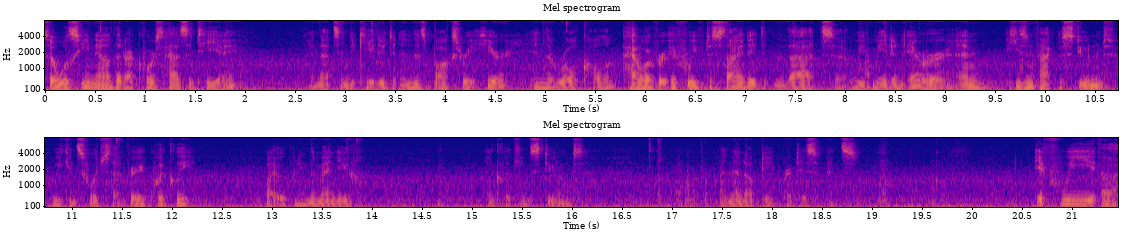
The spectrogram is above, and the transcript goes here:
So we'll see now that our course has a TA, and that's indicated in this box right here in the role column. However, if we've decided that uh, we've made an error and he's in fact a student, we can switch that very quickly by opening the menu and clicking student and then update participants. If we uh,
